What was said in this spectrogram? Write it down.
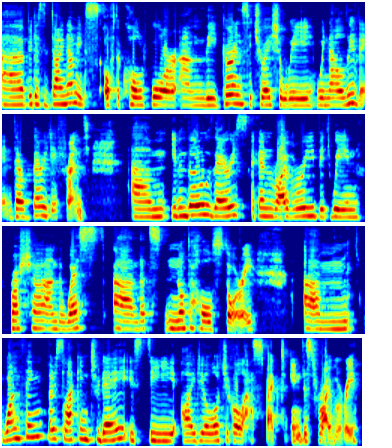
uh, because the dynamics of the Cold War and the current situation we, we now live in, they're very different. Um, even though there is, again, rivalry between Russia and the West, uh, that's not a whole story. Um, one thing that is lacking today is the ideological aspect in this rivalry.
